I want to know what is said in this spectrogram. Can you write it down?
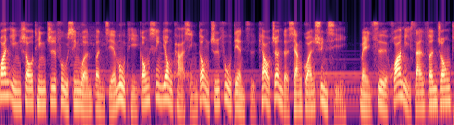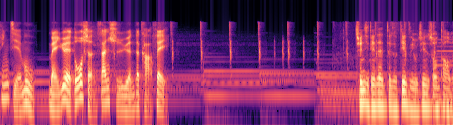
欢迎收听支付新闻，本节目提供信用卡行动支付电子票证的相关讯息。每次花你三分钟听节目，每月多省三十元的卡费。前几天在这个电子邮件收到了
